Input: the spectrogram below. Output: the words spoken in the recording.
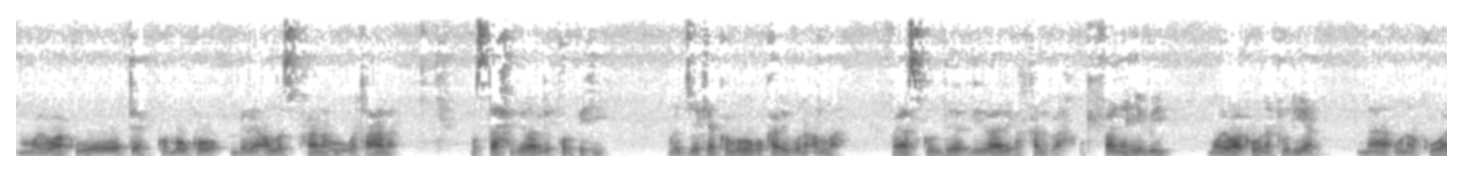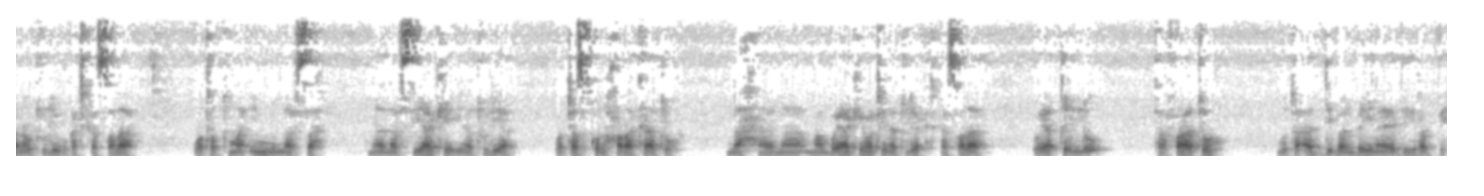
moyo wako wote kwamba uko mbele ya Allah subhanahu wa ta'ala. Mustahdhiran liqurbihi unajiwekea kwamba uko karibu na Allah. Fayaskun lidhalika qalba. Ukifanya hivi moyo wako unatulia na unakuwa na utulivu katika sala watatma'innu nafsa na nafsi yake inatulia. Wataskun harakatu na, na mambo yake yote inatulia katika sala wayaqillu tafatu mutaaddiban baina yadi rabbi.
